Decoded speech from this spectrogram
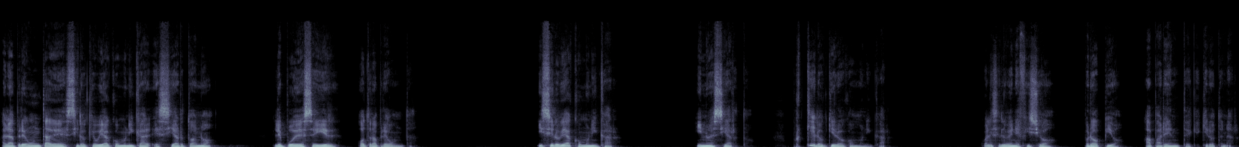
a la pregunta de si lo que voy a comunicar es cierto o no, le puede seguir otra pregunta. ¿Y si lo voy a comunicar? y no es cierto. ¿Por qué lo quiero comunicar? ¿Cuál es el beneficio propio, aparente que quiero tener?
